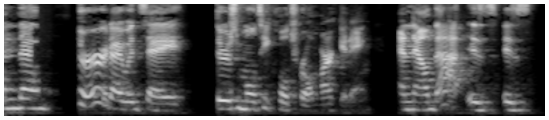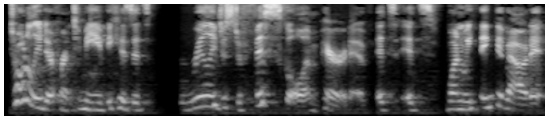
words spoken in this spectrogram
and then third, I would say there's multicultural marketing. And now that is is totally different to me because it's really just a fiscal imperative. It's it's when we think about it,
